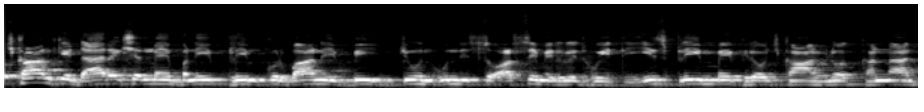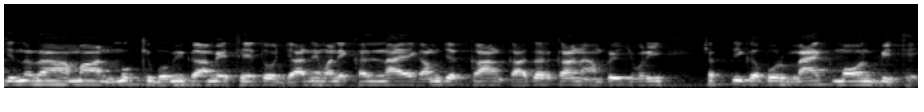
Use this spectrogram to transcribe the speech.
फिरोज खान के डायरेक्शन में बनी फ़िल्म कुर्बानी 20 जून 1980 में रिलीज़ हुई थी। इस फ़िल्म में फिरोज खान, विनोद खन्ना जिन्ना अमान मुख्य भूमिका में थे। तो जाने माने खलनायक अमजद खान, कादर खान अमरीश्वरी शक्ति कपूर, मैक मोहन भी थे।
